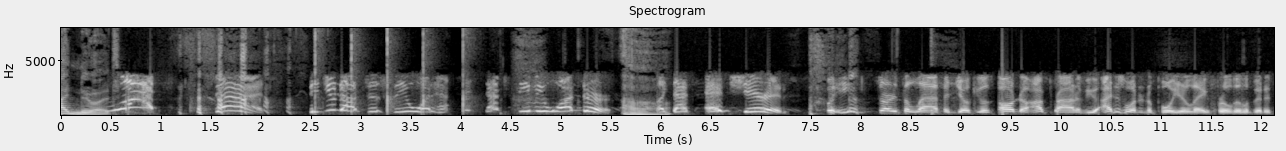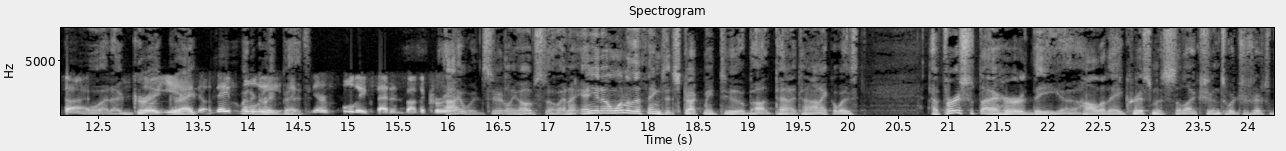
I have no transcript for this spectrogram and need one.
I knew it. "What, Dad? Did you not just see what happened? That's Stevie Wonder. Oh. Like that's Ed Sheeran." But he started to laugh and joke. He goes, "Oh no, I'm proud of you. I just wanted to pull your leg for a little bit of time." What a so great, yeah, great, no, they fully they're fully excited about the career. I would certainly hope so. And, and you know, one of the things that struck me too about Pentatonix was at first I heard the uh, holiday Christmas selections, which was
